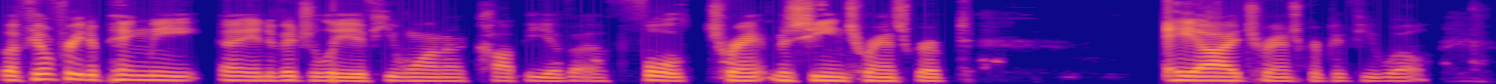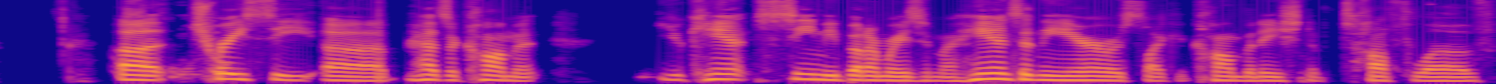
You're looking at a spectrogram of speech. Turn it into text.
but feel free to ping me uh, individually if you want a copy of a full tra- machine transcript AI transcript, if you will. Uh, Tracy uh, has a comment. You can't see me, but I'm raising my hands in the air. It's like a combination of tough love.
